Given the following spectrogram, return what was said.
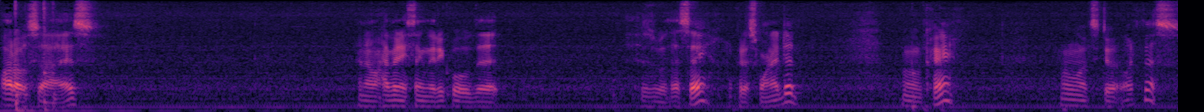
auto size. And I don't have anything that equal that is with SA I say I could have sworn I did. Okay. Well let's do it like this.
